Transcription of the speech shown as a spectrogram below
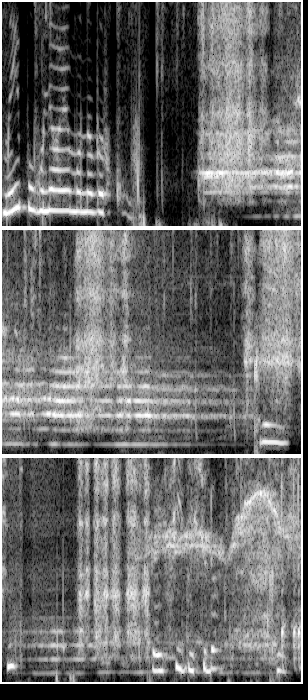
Ми погуляємо наверху. Крисі. Крисі, іди сюди. Крисі.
